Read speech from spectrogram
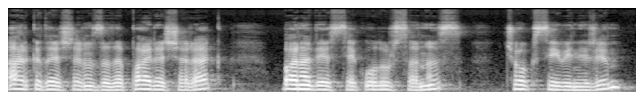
arkadaşlarınızla da paylaşarak bana destek olursanız çok sevinirim.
